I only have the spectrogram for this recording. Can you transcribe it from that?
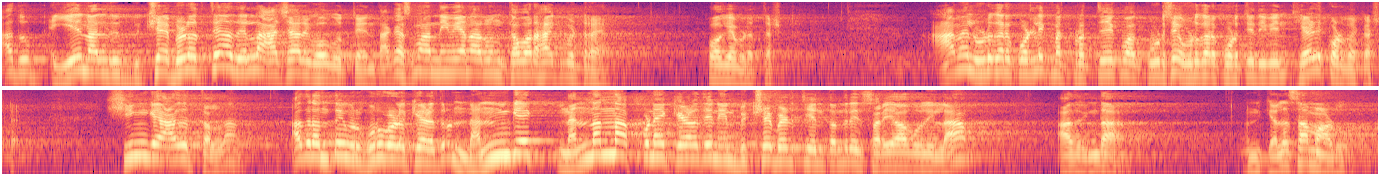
ಅದು ಏನು ಅಲ್ಲಿ ಭಿಕ್ಷೆ ಬೀಳುತ್ತೆ, ಅದೆಲ್ಲ ಆಚಾರಿಗೆ ಹೋಗುತ್ತೆ ಅಂತ. ಅಕಸ್ಮಾತ್ ನೀವೇನಾದ್ರು ಒಂದು ಕವರ್ ಹಾಕಿಬಿಟ್ರೆ ಹೋಗೇ ಬಿಡುತ್ತೆ ಅಷ್ಟೆ. ಆಮೇಲೆ ಹುಡುಗರು ಕೊಡ್ಲಿಕ್ಕೆ ಮತ್ತು ಪ್ರತ್ಯೇಕವಾಗಿ ಕೂಡಿಸಿ ಹುಡುಗರು ಕೊಡ್ತಿದ್ದೀವಿ ಅಂತ ಹೇಳಿ ಕೊಡಬೇಕಷ್ಟೆ. ಹಿಂಗೆ ಆಗುತ್ತಲ್ಲ, ಅದರಂತೆ ಇವರು ಗುರುಗಳು ಕೇಳಿದ್ರು, ನನಗೆ, ನನ್ನನ್ನು ಅಪ್ಪಣೆ ಕೇಳದೆ ನೀನು ಭಿಕ್ಷೆ ಬೇಡ್ತಿ ಅಂತಂದರೆ ಇದು ಸರಿಯಾಗೋದಿಲ್ಲ ಆದ್ದರಿಂದ ಒಂದು ಕೆಲಸ ಮಾಡು.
